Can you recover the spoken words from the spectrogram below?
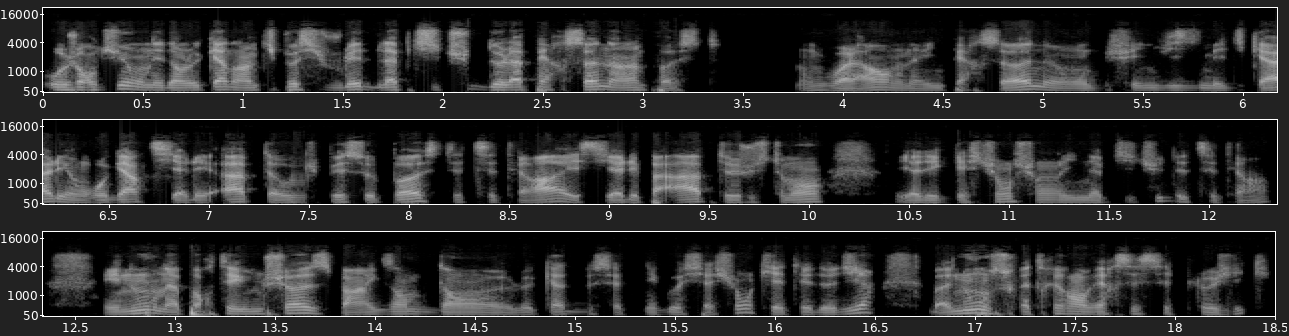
Aujourd'hui, on est dans le cadre un petit peu, si vous voulez, de l'aptitude de la personne à un poste. Donc voilà, on a une personne, on lui fait une visite médicale et on regarde si elle est apte à occuper ce poste, etc. Et si elle n'est pas apte, justement, il y a des questions sur l'inaptitude, etc. Et nous, on a porté une chose, par exemple, dans le cadre de cette négociation, qui était de dire, bah, nous, on souhaiterait renverser cette logique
